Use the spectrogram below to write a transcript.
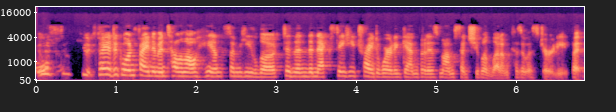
It was so cute. So I had to go and find him and tell him how handsome he looked. And then the next day he tried to wear it again, but his mom said she wouldn't let him because it was dirty. But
